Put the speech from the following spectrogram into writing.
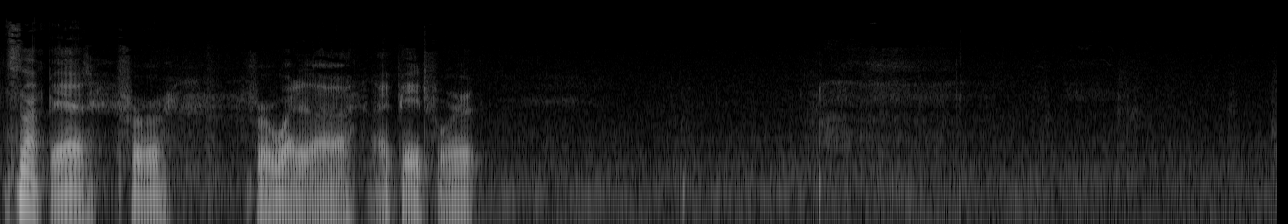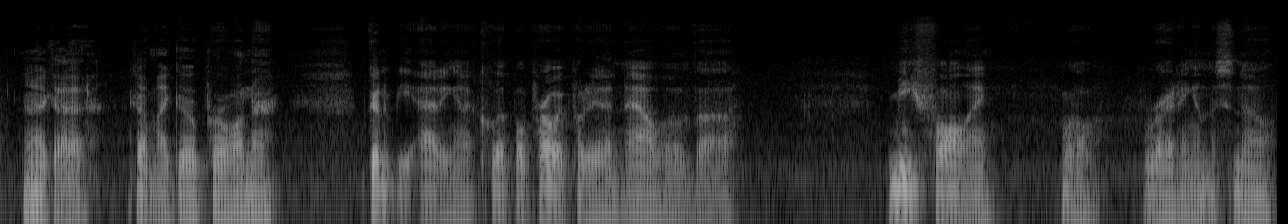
it's not bad for for what uh, I paid for it. And I got got my GoPro on there going to be adding in a clip. I'll probably put it in now of uh, me falling while riding in the snow.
